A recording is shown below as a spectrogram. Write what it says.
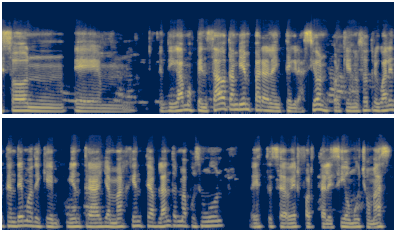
son, em, digamos, pensados también para la integración, porque nosotros igual entendemos de que mientras haya más gente hablando en Mapuzungún, este se haber fortalecido mucho más.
